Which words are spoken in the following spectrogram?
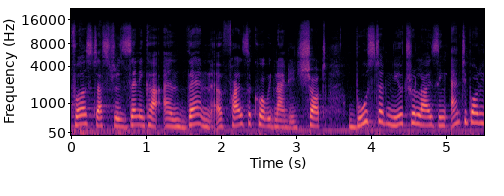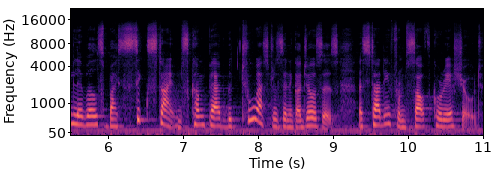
first AstraZeneca and then a Pfizer COVID-19 shot boosted neutralizing antibody levels by six times compared with two AstraZeneca doses, a study from South Korea showed.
